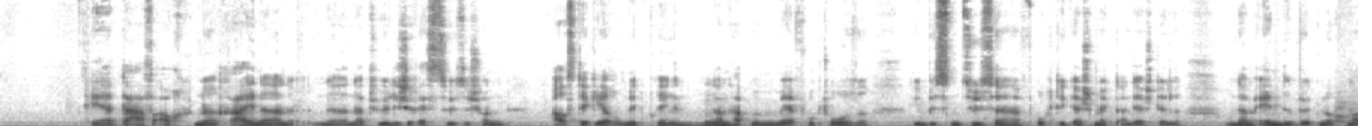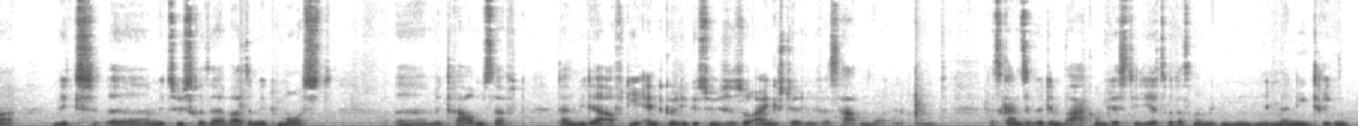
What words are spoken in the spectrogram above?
er darf auch eine reine, eine natürliche Restsüße schon aus der Gärung mitbringen. Mhm. Dann hat man mehr Fructose, die ein bisschen süßer, fruchtiger schmeckt an der Stelle. Und am Ende wird nochmal mit, äh, mit Süßreserve, also mit Most, äh, mit Traubensaft, dann wieder auf die endgültige Süße so eingestellt, wie wir es haben wollen. Und das Ganze wird im Vakuum destilliert, so dass man mit einer niedrigen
